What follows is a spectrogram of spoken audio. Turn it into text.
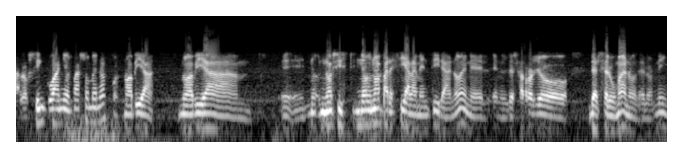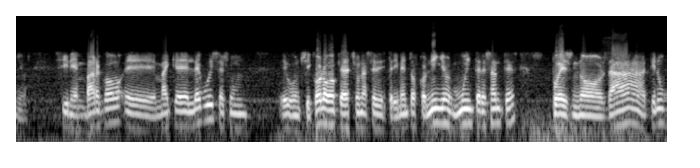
a, los cinco años más o menos pues no había no había eh, no, no, no, aparecía la mentira ¿no? en, el, en el desarrollo del ser humano, de los niños. Sin embargo, eh, Michael Lewis es un, eh, un, psicólogo que ha hecho una serie de experimentos con niños muy interesantes, pues nos da, tiene un,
